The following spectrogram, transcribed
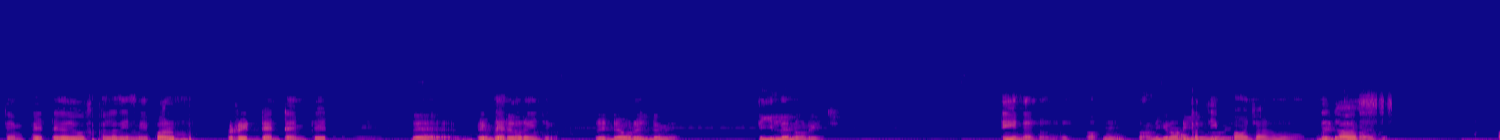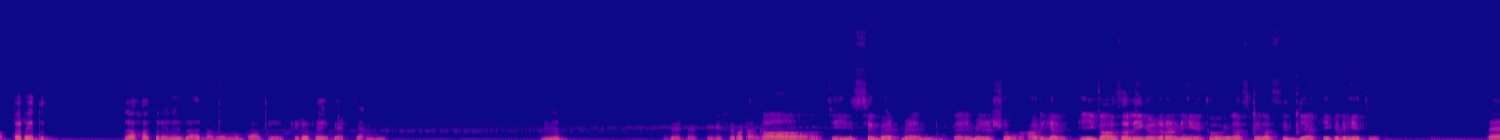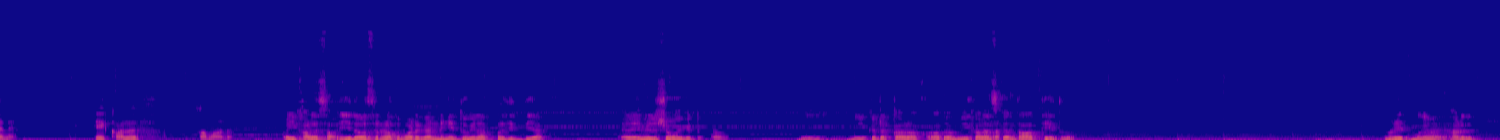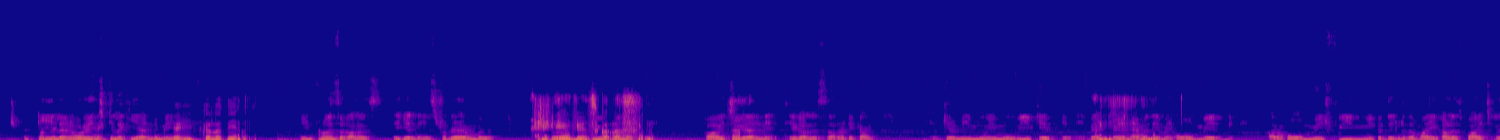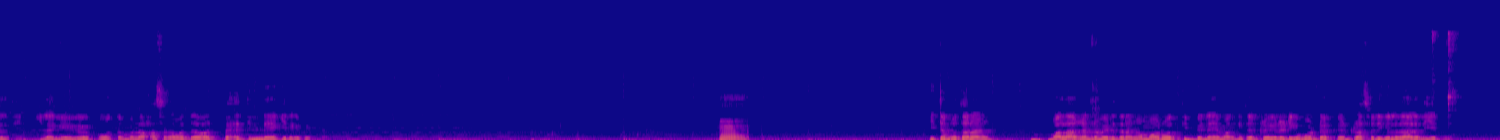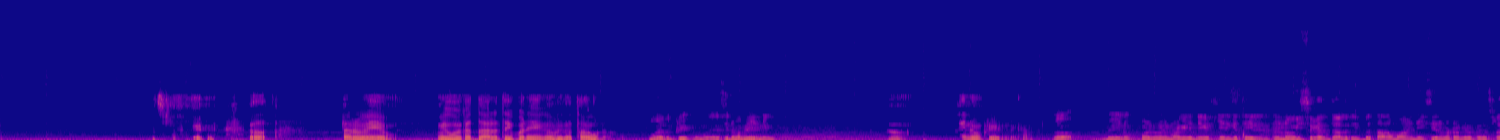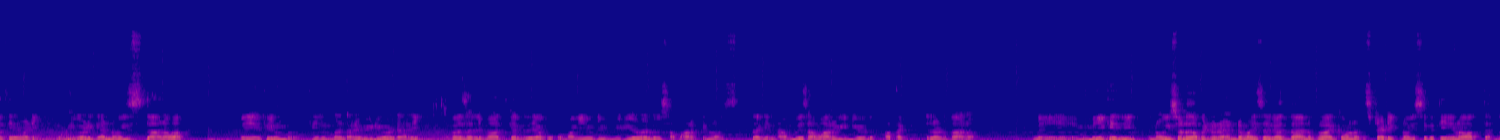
ටෙම්පලේට් එක යස් කලදින් මේ පර් රෙඩ්ඩන් ටයිම්පලේට් නෑ රේජ රෙඩ්ඩ ඔරේජ් නමේ. ටීල් නොරේජ් තනිකරට ඕක තිප්පමචන් දෙදස් අතරේද ද හතරද දහ නමමට අපේ සිරසේ බැට්මැන්ග චීසක් බැටමන් තැනිමට ෂෝ හරි හරි. ඒ අවසල ඒක කරන්න හේතුව වෙනස් වෙනස් සිද්ධයක්. එකට හේතු නෑනෑ ඒ කලස් සමාන. ඒ කල ඒ දවස රතු බට ගන්න හේතු වෙනස් ප්‍රසිද්ධියක් ඇමල් ෂෝ එකට. මේකට කර කරත මේ කලස්කන් තවත් හේතුව. රෙට්ම හරද? ටීල නොරෙන්ජ් කියලා කියන්න මේ එඩිත් කල තියෙන ඉන්ෆලුවන්ස කලස් එකන්න ඉස්ට්‍රගෑම් ඒෆස් කලස් පාච්චි ගන්න ඒ කල සර ටිකක්. කැම මුයි මූවිය එක බැටමන් හැමදම හෝමේට් අර හෝමේට් ෆිල්ම් එක දෙන්න තමයි ඒ කලස් පාචි කලති ඉළගේ ගෝතමල හසකවදාවත් පැහැදිල් නෑ කියෙනක පෙන්න්න හිතපු තරන් බලාගන්න වැඩ තරම් අමාරුවත් තිබෙන මහිත ට්‍රේලටික පොඩ්ඩක් කන්ට්‍රස්ලි කළ දාර තියෙන්නේ. අර මේ මෙව්ව එකත් දාලා තිබන ඒ අපි කතා වුණා. සිනම කරන්න එනෝක්‍රේන මේ නොපල් මගේ එක කියනක තේරෙන නොයිසකත් දාලා තිබ සාමාන්‍ය සිනමට ගස් සිනමටික් ගොඩික නොයිස් දානවා. මේ ෆිල්ම් ෆිල්ම් බට විඩියෝටරි පසලි මාත් කන්න දෙයක්. කොමගේ යුඩ විඩියෝ වලු සමහරක නොස් දකිින් හම්බි සමහර විඩියෝල පතක් ලටදානවා මේ මේකෙද නොයිසල අපිට රැන්ඩමයිසකත් දාන්න පුල එකවන ස්ටටික් නොයිසක තිය නවත්තන්න.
